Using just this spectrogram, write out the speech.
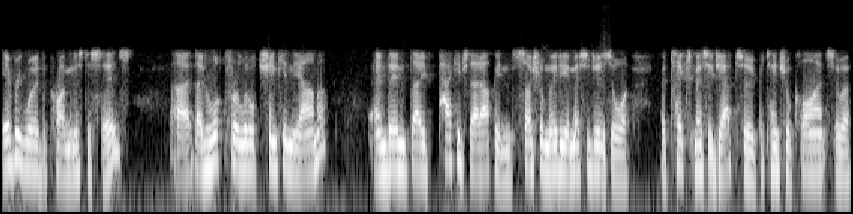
every word the Prime Minister says. Uh, they look for a little chink in the armour, and then they package that up in social media messages or a text message out to potential clients who are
